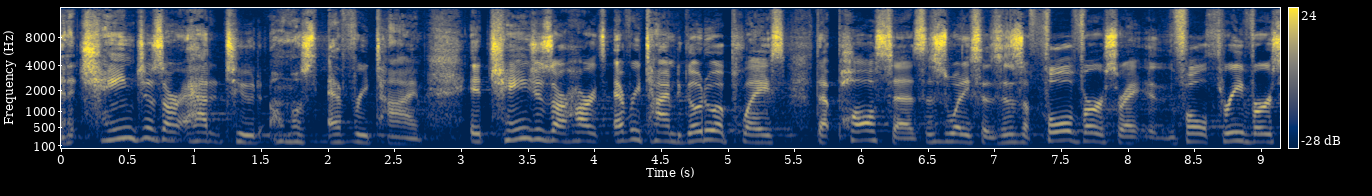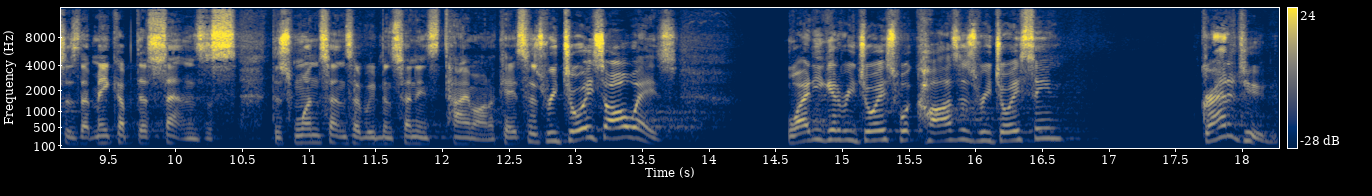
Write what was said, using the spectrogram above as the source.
And it changes our attitude almost every time. It changes our hearts every time to go to a place that Paul says, this is what he says. This is a full verse, right? Full three verses that make up this sentence, this, this one sentence that we've been spending time on, okay? It says, rejoice always. Why do you get to rejoice? What causes rejoicing? Gratitude.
